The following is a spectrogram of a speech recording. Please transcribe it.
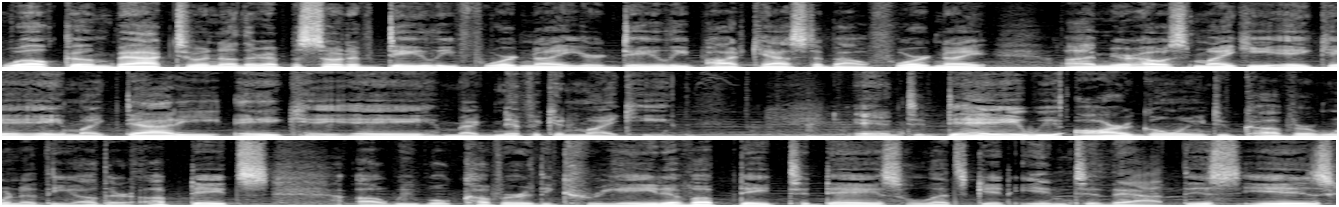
Welcome back to another episode of Daily Fortnite, your daily podcast about Fortnite. I'm your host, Mikey, aka Mike Daddy, aka Magnificent Mikey. And today we are going to cover one of the other updates. Uh, we will cover the creative update today, so let's get into that. This is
